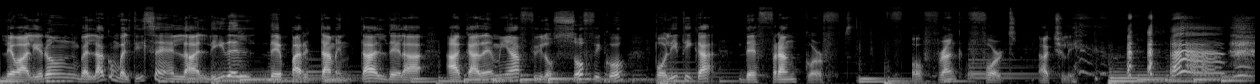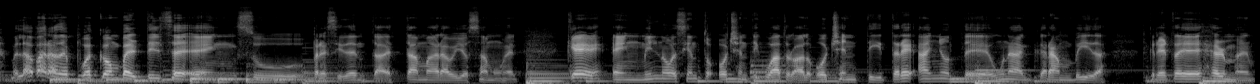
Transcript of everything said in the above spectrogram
le valieron, ¿verdad?, convertirse en la líder departamental de la Academia Filosófico Política de Frankfurt. O Frankfurt, actually. Para después convertirse en su presidenta, esta maravillosa mujer. Que en 1984, a los 83 años de una gran vida, Grete Hermann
